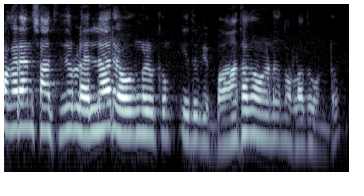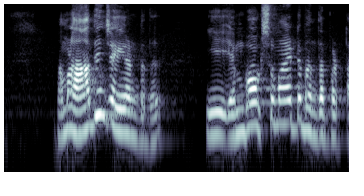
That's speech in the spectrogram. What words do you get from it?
പകരാൻ സാധ്യതയുള്ള എല്ലാ രോഗങ്ങൾക്കും ഇത് ബാധകമാണ് എന്നുള്ളതുകൊണ്ട് നമ്മൾ ആദ്യം ചെയ്യേണ്ടത് ഈ എംബോക്സുമായിട്ട് ബന്ധപ്പെട്ട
